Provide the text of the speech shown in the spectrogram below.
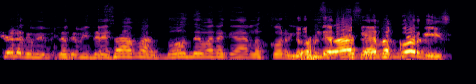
Era lo que, me, lo que me interesaba más. ¿Dónde van a quedar los corgis? ¿Dónde van a quedar los corgis?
